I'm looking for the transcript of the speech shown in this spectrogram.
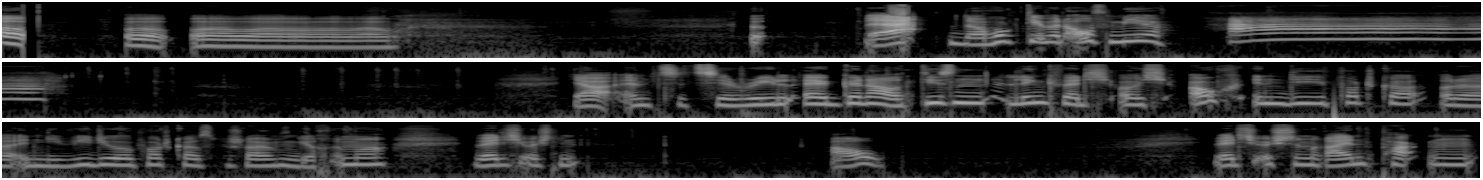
Oh. Oh, oh, oh, oh, oh. Ah, da hockt jemand auf mir. Ah. Ja, MCC Real. Äh, genau, diesen Link werde ich euch auch in die Podcast oder in die Video-Podcast-Beschreibung, wie auch immer, werde ich euch den. Au. Werde ich euch den reinpacken.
